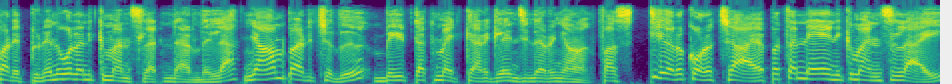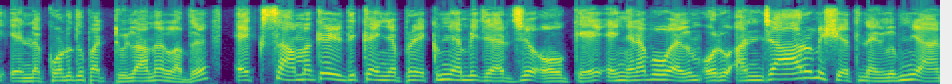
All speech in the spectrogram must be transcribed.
പഠിപ്പിക്കുന്നത് പോലെ എനിക്ക് മനസ്സിലായിട്ടുണ്ടായിരുന്നില്ല. ഞാൻ പഠിച്ചത് ബിടെക് മെക്കാനിക്കൽ എഞ്ചിനീയറിംഗ് ആണ്. ഫസ്റ്റ് ഇയർ കുറച്ചായപ്പോ തന്നെ എനിക്ക് മനസ്സിലായി എന്നെ കൊണ്ട് ഇത് പറ്റൂല എന്നുള്ളത്. എക്സാം ഒക്കെ എഴുതി കഴിഞ്ഞപ്പോഴേക്കും ഞാൻ വിചാരിച്ചു ഓക്കെ എങ്ങനെ പോയാലും ഒരു അഞ്ചാറ് വിഷയത്തിനെങ്കിലും ഞാൻ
